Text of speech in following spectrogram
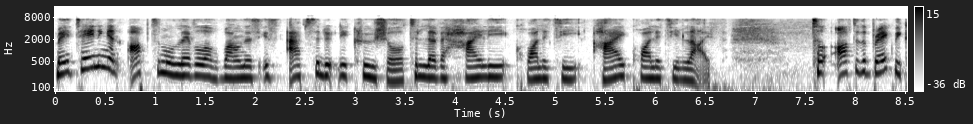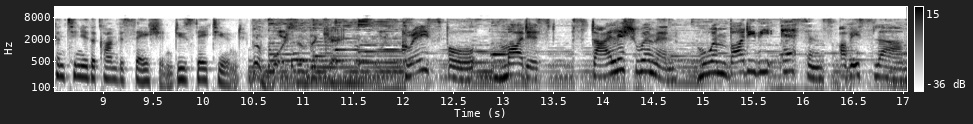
Maintaining an optimal level of wellness is absolutely crucial to live a highly quality, high quality life. So after the break, we continue the conversation. Do stay tuned. The voice of the king. Graceful, modest, stylish women who embody the essence of Islam.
